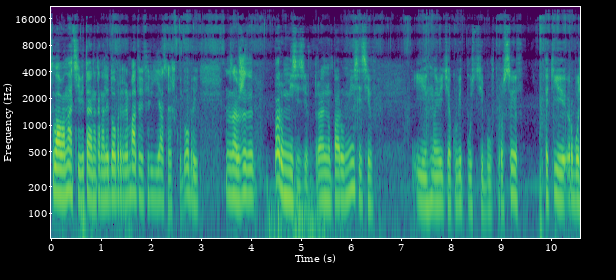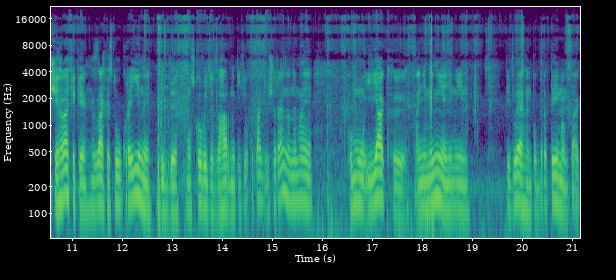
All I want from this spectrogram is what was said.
Слава нації, вітаю на каналі Добрий Рембат. В ефірі я Сашко Добрий. Не знаю, вже пару місяців, реально пару місяців. І навіть як у відпустці був просив. Такі робочі графіки захисту України від московитів, загарбників і окупантів, що реально немає кому і як, е, ані мені, ані моїм підлеглим побратимам. Так,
